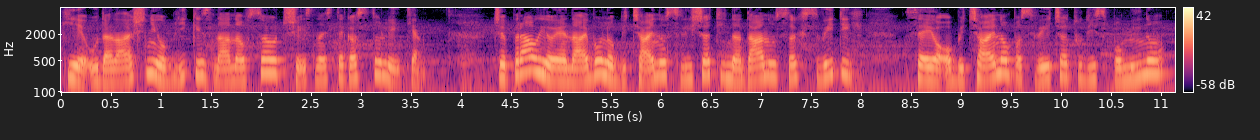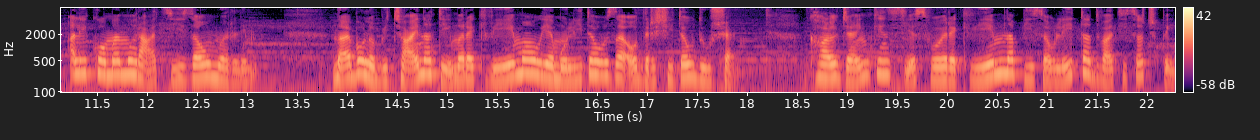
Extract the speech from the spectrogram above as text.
ki je v današnji obliki znana vse od 16. stoletja. Čeprav jo je najbolj običajno slišati na dan vseh svetih, se jo običajno posveča tudi spominu ali komemoraciji za umrlim. Najbolj običajna tema rekvijemov je molitev za odrešitev duše. Carl Jenkins je svoj rekvijem napisal leta 2005.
